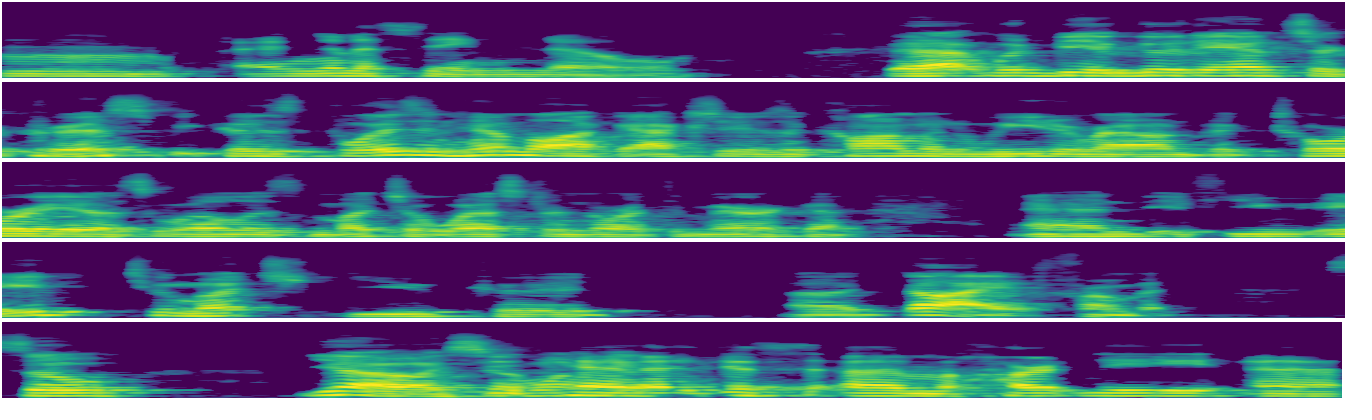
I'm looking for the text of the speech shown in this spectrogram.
Mm, I'm going to say no. That would be a good answer, Chris, because poison hemlock actually is a common weed around Victoria as well as much of Western North America. And if you ate too much, you could uh, die from it. So yeah, I see. So one Ken, just um, Hartley uh,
